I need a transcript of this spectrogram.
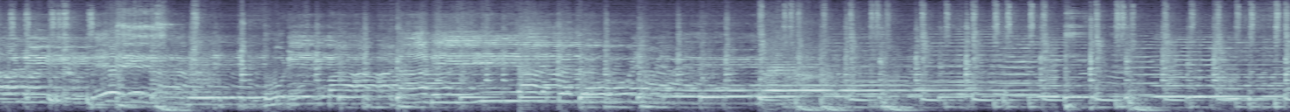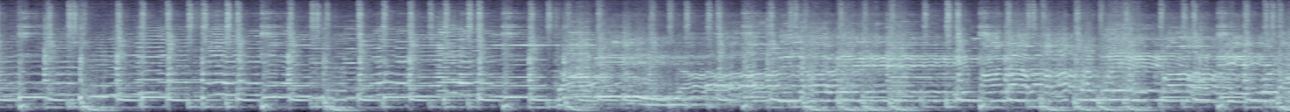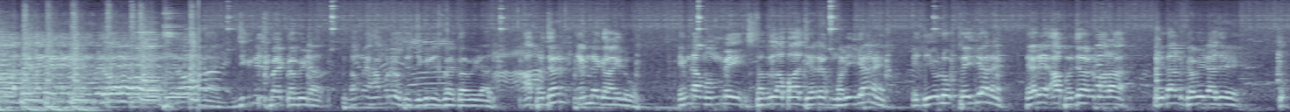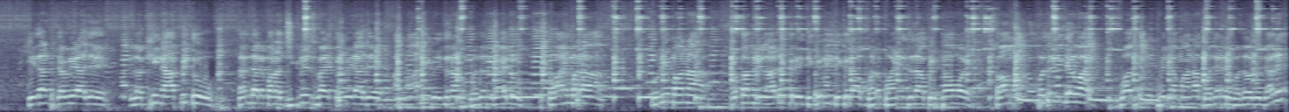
એમને ગાયેલું. એમના મમ્મી સરલાબા જ્યારે મરી ગયા ને, એ દેવલોક થઈ ગયા ને, ત્યારે આ ભજન મારા કેદાર કવિરાજે કેદાર કવિરાજે લખીને આપી દઉં. અંદર મારા જિગ્નેશભાઈ કવિરાજે આ નાની વેદનાનું ભજન ગાયેલું. તો આ મારા પૂર્ણિમાના પોતાની લાડકરી દીકરી, દીકરા ભર ભાણીદરા બેઠા હોય, તો આ માનું ભજન કહેવાય. વાતની પેલા માના ભજનને વધારું જ્યારે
